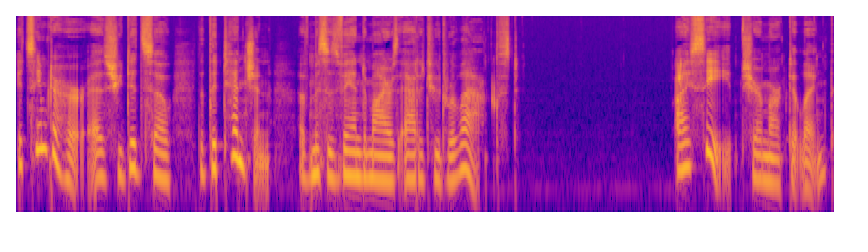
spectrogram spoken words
It seemed to her, as she did so, that the tension of Mrs. Vandemeyer's attitude relaxed. I see, she remarked at length.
